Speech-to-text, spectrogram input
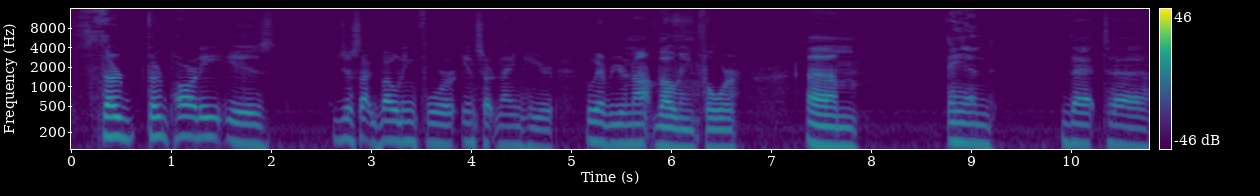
third third party is just like voting for insert name here, whoever you're not voting for, um, and that uh,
